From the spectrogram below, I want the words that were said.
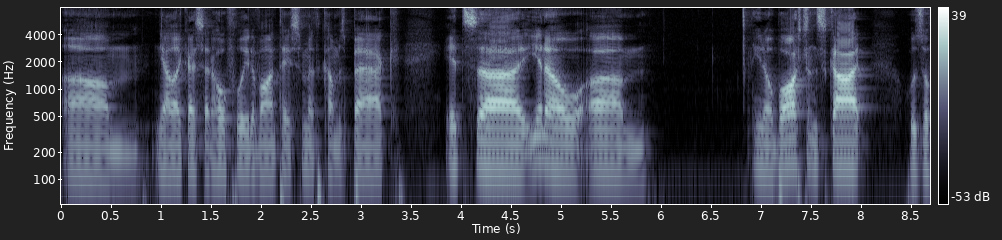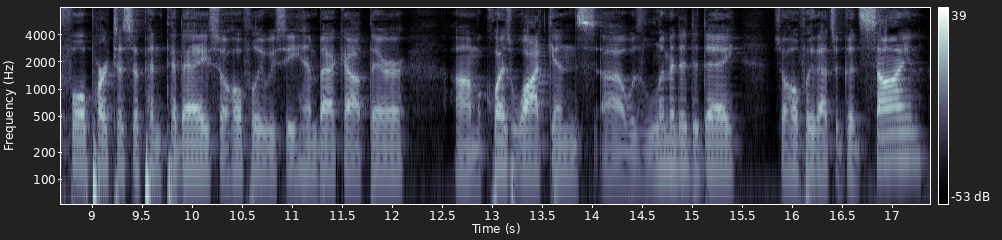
Um, yeah, like I said, hopefully DeVonta Smith comes back it's uh, you know, um, you know, Boston Scott was a full participant today, so hopefully we see him back out there. Um, Quez Watkins uh, was limited today, so hopefully that's a good sign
